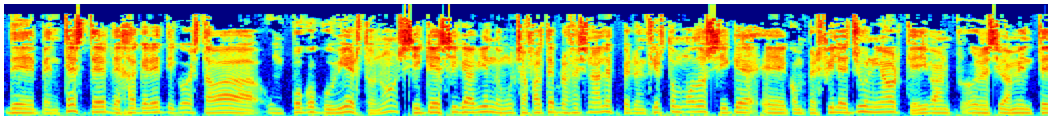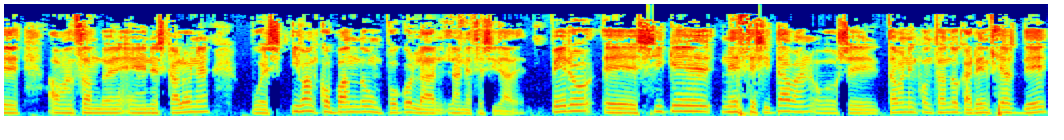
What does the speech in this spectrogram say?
de pentester, de hacker ético, estaba un poco cubierto, ¿no? Sí que sigue habiendo mucha falta de profesionales, pero en cierto modo sí que eh, con perfiles junior que iban progresivamente avanzando en escalones, pues iban copando un poco las necesidades. Pero eh, sí que necesitaban o se estaban encontrando carencias de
